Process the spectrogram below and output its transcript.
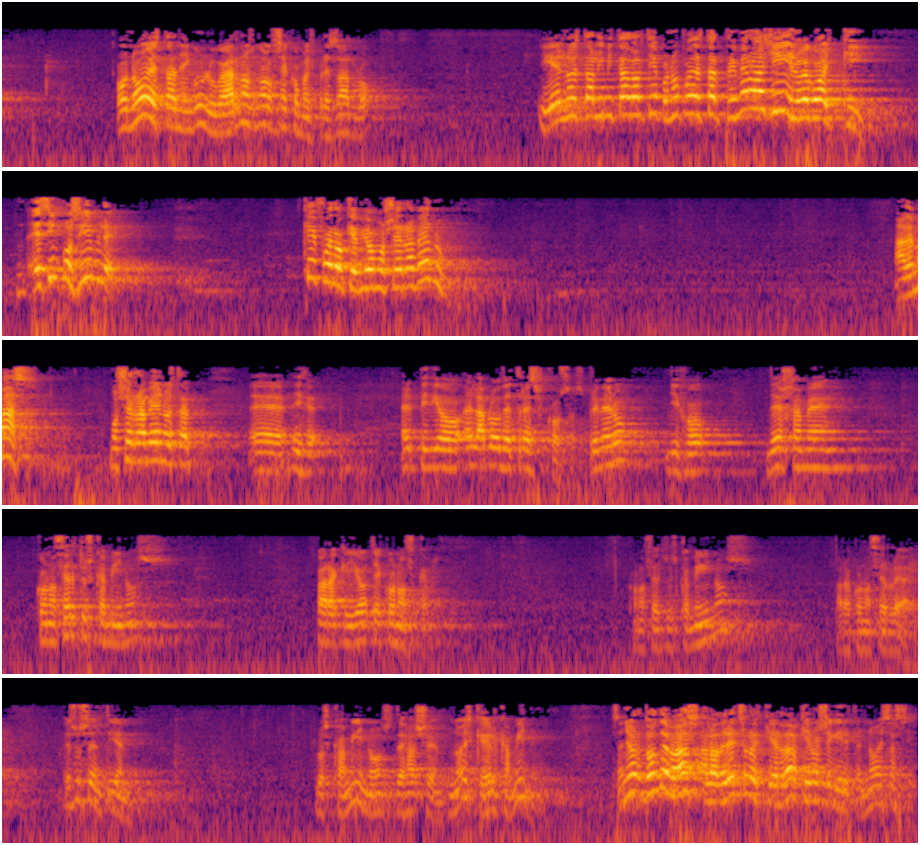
o no está en ningún lugar, no, sé cómo expresarlo. Y Él no está limitado al tiempo, no puede estar primero allí y luego aquí. Es imposible. ¿Qué fue lo que vio Moshe Rabenu? Además, Moshe Rabeno está, eh, dice, él pidió, él habló de tres cosas. Primero, dijo, déjame conocer tus caminos para que yo te conozca. Conocer tus caminos para conocerle a él. Eso se entiende. Los caminos de Hashem. No es que él camine. Señor, ¿dónde vas? ¿A la derecha o a la izquierda? Quiero seguirte. No es así.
